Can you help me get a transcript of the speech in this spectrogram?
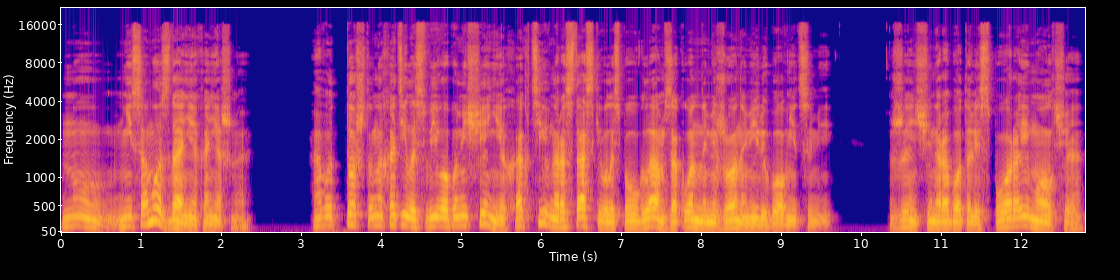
Ну, не само здание, конечно, а вот то, что находилось в его помещениях, активно растаскивалось по углам законными женами и любовницами. Женщины работали споро и молча.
